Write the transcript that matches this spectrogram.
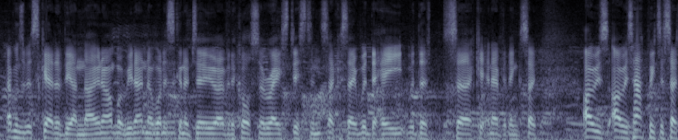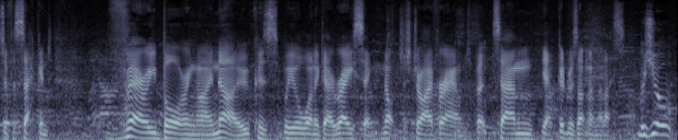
everyone's a bit scared of the unknown, aren't we? We don't know what it's going to do over the course of a race distance. Like I say, with the heat, with the circuit and everything. So I was I was happy to settle for second. Very boring, I know, because we all want to go racing, not just drive around. But um, yeah, good result nonetheless. Was your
